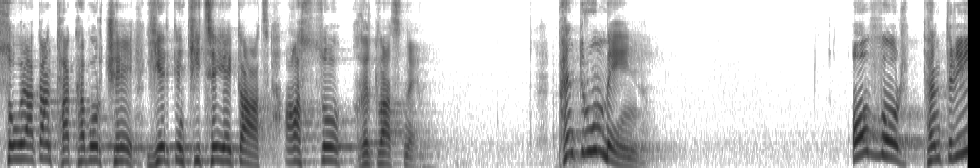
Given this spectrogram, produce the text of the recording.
սովորական թակավոր չէ, երկնքից է եկած, Աստծո ղրկվածն է։ Փնտրում էին ով որ փնտրի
